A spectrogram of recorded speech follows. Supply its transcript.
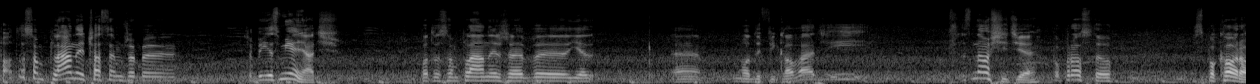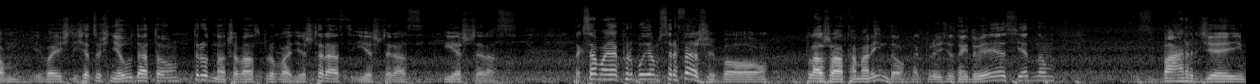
po to są plany czasem, żeby, żeby je zmieniać. Po to są plany, żeby je e, modyfikować i znosić je. Po prostu z pokorą, bo jeśli się coś nie uda, to trudno, trzeba spróbować jeszcze raz i jeszcze raz i jeszcze raz. Tak samo jak próbują surferzy, bo plaża Tamarindo, na której się znajduję, jest jedną z bardziej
